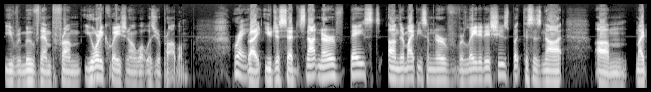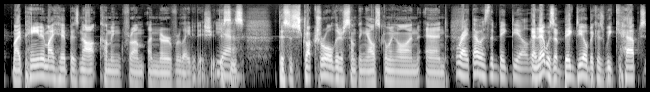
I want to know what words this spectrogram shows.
You removed them from your equation on what was your problem. Right. Right? You just said it's not nerve based um, there might be some nerve related issues but this is not um, my my pain in my hip is not coming from a nerve related issue. This Yeah. is this is structural there's something else going on and right that was the big deal and that was a big deal because we kept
